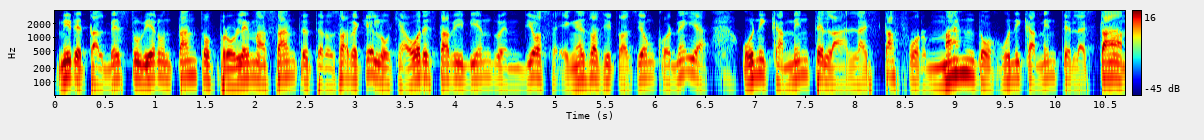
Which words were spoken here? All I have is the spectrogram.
mire, tal vez tuvieron tantos problemas antes, pero ¿sabe qué? Lo que ahora está viviendo en Dios, en esa situación con ella, únicamente la, la está formando, únicamente la está,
